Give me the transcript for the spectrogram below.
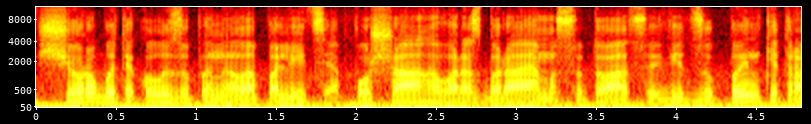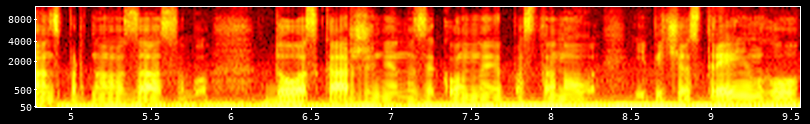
Що робити, коли зупинила поліція? Пошагово розбираємо ситуацію від зупинки транспортного засобу до оскарження незаконної постанови. І під час тренінгу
